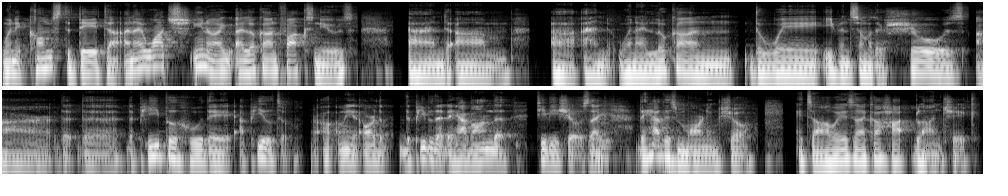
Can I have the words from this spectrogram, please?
when it comes to data, and I watch, you know, I, I look on Fox News and um uh, and when I look on the way even some of their shows are the the, the people who they appeal to, I mean, or the, the people that they have on the TV shows, like mm. they have this morning show. It's always like a hot blonde chick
